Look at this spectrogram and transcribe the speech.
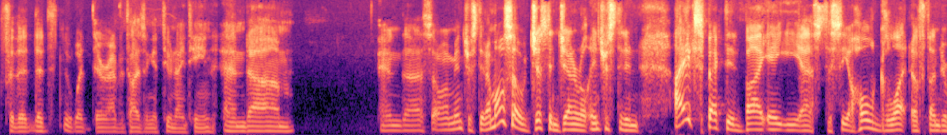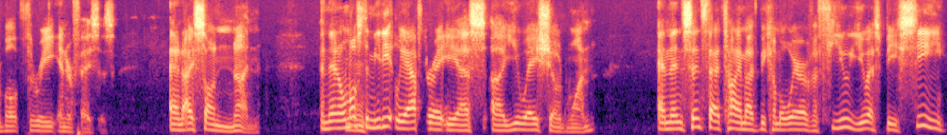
for the, the what they're advertising at 219 and um, and uh, so I'm interested. I'm also just in general interested in. I expected by AES to see a whole glut of Thunderbolt 3 interfaces, and I saw none. And then almost mm-hmm. immediately after AES, uh, UA showed one. And then since that time, I've become aware of a few USB C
